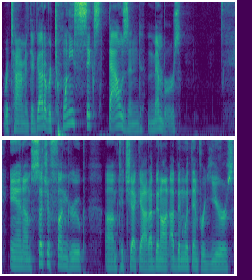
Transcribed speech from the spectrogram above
Retirement. They've got over 26,000 members, and um, such a fun group um, to check out. I've been on, I've been with them for years,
